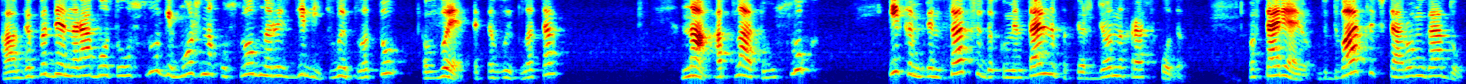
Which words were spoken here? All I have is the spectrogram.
А ГПД на работу услуги можно условно разделить выплату, В – это выплата, на оплату услуг и компенсацию документально подтвержденных расходов. Повторяю, в 2022 году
